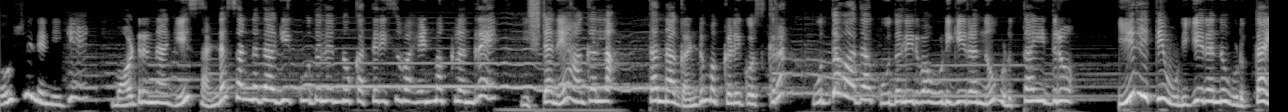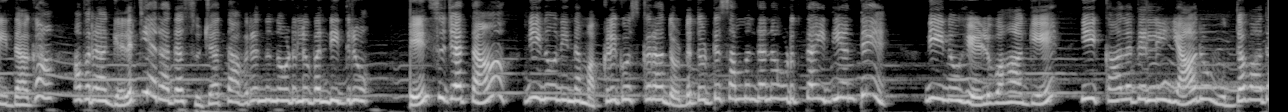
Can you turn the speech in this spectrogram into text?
ಕೌಶಲ್ಯನಿಗೆ ಮಾಡ್ರನ್ ಆಗಿ ಸಣ್ಣ ಸಣ್ಣದಾಗಿ ಕೂದಲನ್ನು ಕತ್ತರಿಸುವ ಹೆಣ್ಮಕ್ಳಂದ್ರೆ ಇಷ್ಟನೇ ಆಗಲ್ಲ. ತನ್ನ ಗಂಡು ಮಕ್ಕಳಿಗೋಸ್ಕರ ಉದ್ದವಾದ ಕೂದಲಿರುವ ಹುಡುಗಿರನ್ನು ಹುಡುಕ್ತಾ ಇದ್ರು. ಈ ರೀತಿ ಹುಡುಗಿಯರನ್ನು ಹುಡುಕ್ತಾ ಇದ್ದಾಗ ಅವರ ಗೆಳತಿಯರಾದ ಸುಜಾತ ಅವರನ್ನು ನೋಡಲು ಬಂದಿದ್ರು. ಏನ್ ಸುಜಾತ, ನೀನು ನಿನ್ನ ಮಕ್ಕಳಿಗೋಸ್ಕರ ದೊಡ್ಡ ದೊಡ್ಡ ಸಂಬಂಧನ ಹುಡುಕ್ತಾ ಇದೆಯಂತೆ ನೀನು ಹೇಳುವ ಹಾಗೆ ಈ ಕಾಲದಲ್ಲಿ ಯಾರು ಉದ್ದವಾದ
